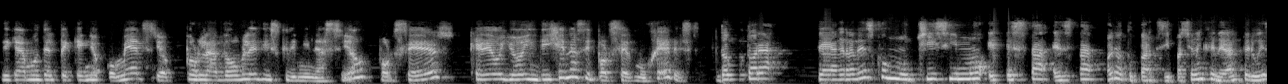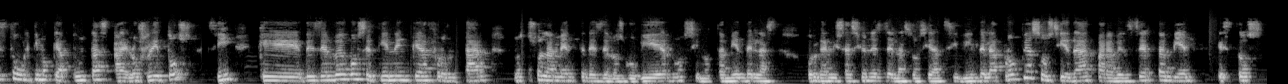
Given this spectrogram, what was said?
digamos, del pequeño comercio, por la doble discriminación, por ser, creo yo, indígenas y por ser mujeres. Doctora, te agradezco muchísimo esta, esta, bueno, tu participación en general, pero esto último que apuntas a los retos, ¿sí? Que desde luego se tienen que afrontar no solamente desde los gobiernos, sino también de las organizaciones de la sociedad civil, de la propia sociedad para vencer también estos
